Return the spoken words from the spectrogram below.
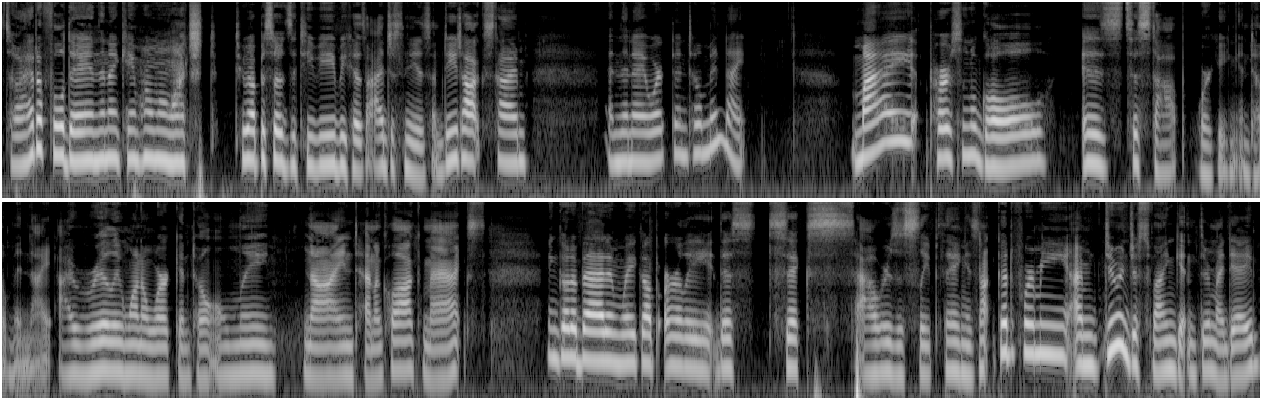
So I had a full day, and then I came home and watched two episodes of TV because I just needed some detox time. And then I worked until midnight. My personal goal is to stop working until midnight. I really want to work until only 9, 10 o'clock max and go to bed and wake up early. This six hours of sleep thing is not good for me. I'm doing just fine getting through my day,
